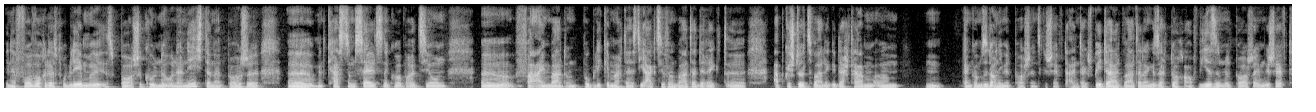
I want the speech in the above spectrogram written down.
in der Vorwoche das Problem, äh, ist Porsche Kunde oder nicht. Dann hat Porsche äh, mit Custom Sales eine Kooperation äh, vereinbart und publik gemacht. Da ist die Aktie von Warta direkt äh, abgestürzt, weil alle gedacht haben, ähm, hm, dann kommen sie doch nicht mit Porsche ins Geschäft. Einen Tag später hat Warta dann gesagt, doch, auch wir sind mit Porsche im Geschäft.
